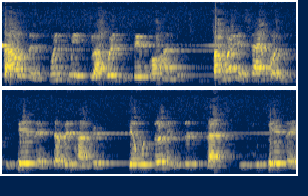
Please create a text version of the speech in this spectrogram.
1,000, which means you are going to pay 400. But when it's time for you to pay the 700, they will still insist that you pay the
